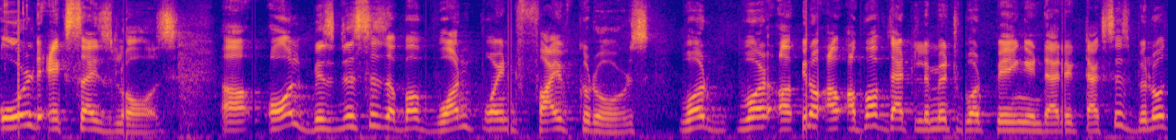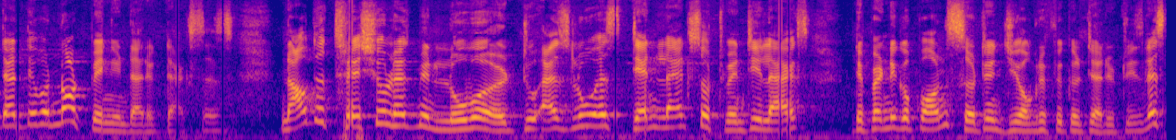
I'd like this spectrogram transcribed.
old excise laws, uh, all businesses above 1.5 crores were, were uh, you know, above that limit were paying indirect taxes. Below that, they were not paying indirect taxes. Now the threshold has been lowered to as low as 10 lakhs or 20 lakhs, depending upon certain geographical territories. Let's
